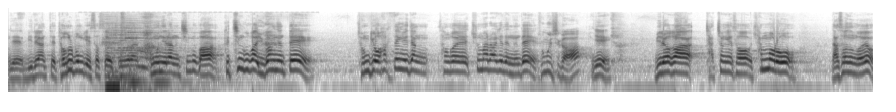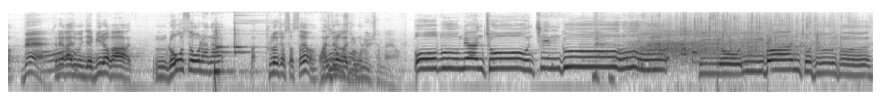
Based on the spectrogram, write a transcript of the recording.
이제 미래한테 덕을 본 게 있었어요. 중훈이라는, 중훈이라 는 친구가 그 친구가 6학년 때 전교 학생회장 선거에 출마를 하게 됐는데 중훈 씨가. 예 미려가 자청해서 참모로 나서는 거예요. 네. 그래가지고 이제 미려가 음, 로고송을 하나 마- 불러줬었어요. 만들어가지고 불러주셨나요? 뽑으면 좋은 친구 기호 2번 조중훈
